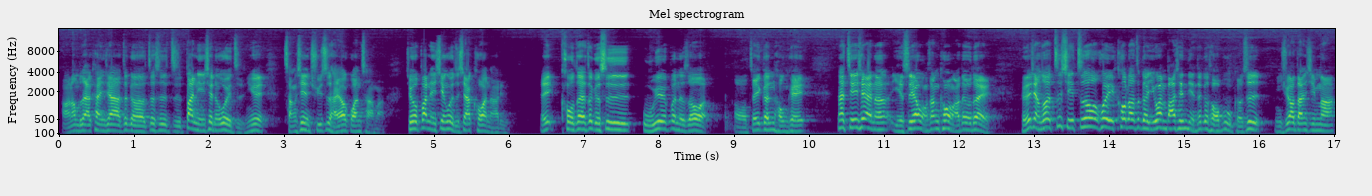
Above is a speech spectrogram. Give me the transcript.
好，那我们再来看一下这个，这是指半年线的位置，因为长线趋势还要观察嘛。结果半年线位置现在扣在哪里？哎，扣在这个是五月份的时候，哦，这一根红 K，那接下来呢也是要往上扣嘛，对不对？可是想说之前之后会扣到这个一万八千点这个头部，可是你需要担心吗？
